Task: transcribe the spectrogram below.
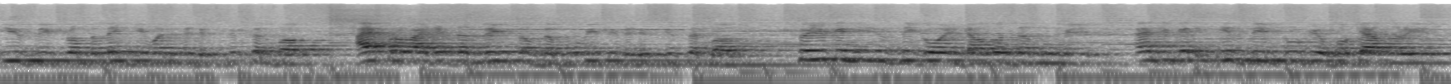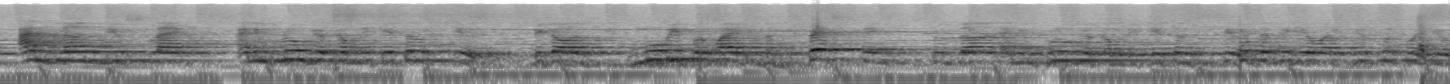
easily from the link given in the description box. I have provided the links of the movies in the description box. So you can easily go and download the movie and you can easily improve your vocabulary and learn new slang and improve your communication skills because movie provides you the best thing to learn and improve your communication skills. If the video was useful for you,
